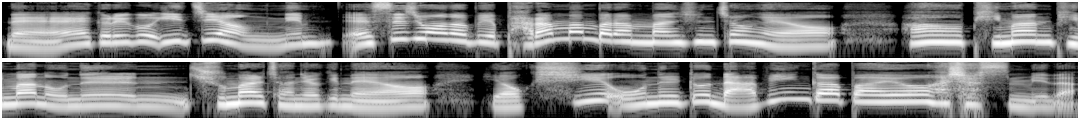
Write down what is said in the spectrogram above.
네. 그리고 이지영님, SG 워너비의 바람만 바람만 신청해요. 아우, 비만 비만 오늘 주말 저녁이네요. 역시 오늘도 나비인가 봐요. 하셨습니다.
